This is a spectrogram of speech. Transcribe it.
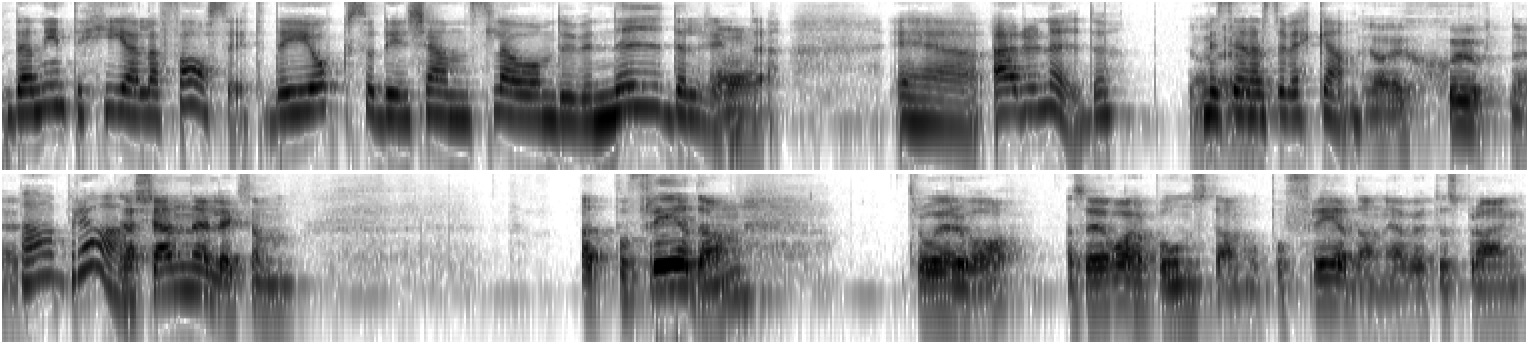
den är inte hela facit. Det är ju också din känsla och om du är nöjd eller Ja. inte. Eh, är du nöjd? Jag Med är- senaste veckan? Jag är sjukt nöjd. Ja, bra. Jag känner liksom att på fredagen, tror jag det var, alltså jag var här på onsdagen och på fredagen när jag var ute och sprang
